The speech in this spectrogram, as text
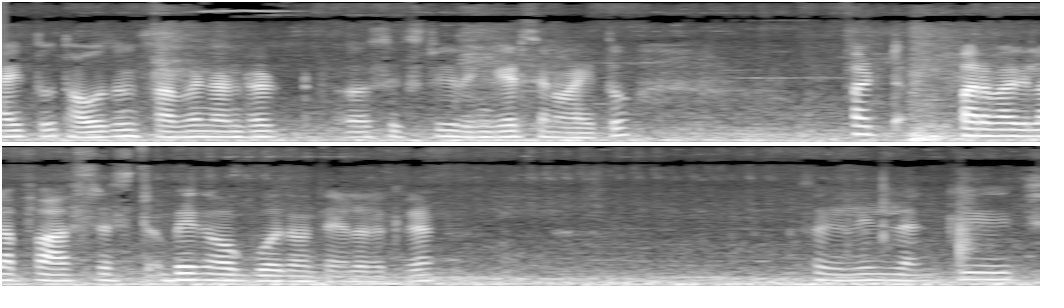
ಆಯಿತು thousand seven hundred sixty ringgits ಏನೋ ಆಯಿತು. ಬಟ್ ಪರವಾಗಿಲ್ಲ ಫಾಸ್ಟೆಸ್ಟ್ ಬೇಗ ಹೋಗ್ಬೋದು ಅಂತ ಹೇಳೋದಕ್ಕೆ ಕಿರಣ್ ಸೊ ಇಲ್ಲಿ ಲಗೇಜ್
